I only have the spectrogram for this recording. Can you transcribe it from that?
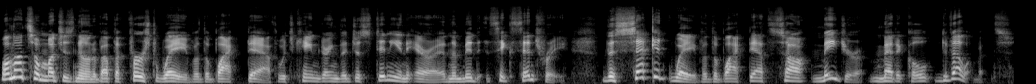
While not so much is known about the first wave of the Black Death, which came during the Justinian era in the mid 6th century, the second wave of the Black Death saw major medical developments.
